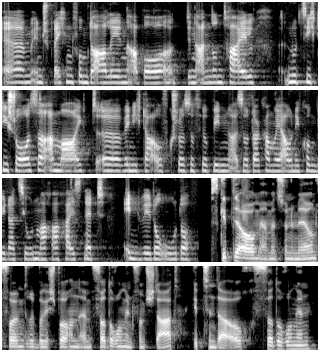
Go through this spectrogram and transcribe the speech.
ähm, entsprechend vom Darlehen, aber den anderen Teil nutze ich die Chance am Markt, äh, wenn ich da aufgeschlossen für bin. Also da kann man ja auch eine Kombination machen, heißt nicht entweder oder. Es gibt ja auch, wir haben jetzt schon in mehreren Folgen darüber gesprochen, ähm, Förderungen vom Staat. Gibt es denn da auch Förderungen,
